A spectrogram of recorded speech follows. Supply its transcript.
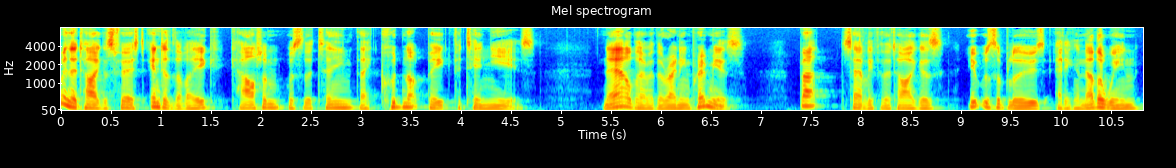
When the Tigers first entered the league, Carlton was the team they could not beat for 10 years. Now they were the reigning premiers. But, sadly for the Tigers, it was the Blues adding another win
